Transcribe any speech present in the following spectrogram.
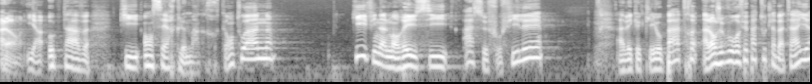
Alors, il y a Octave qui encercle Marc-Antoine, qui finalement réussit à se faufiler, avec Cléopâtre. Alors je ne vous refais pas toute la bataille,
